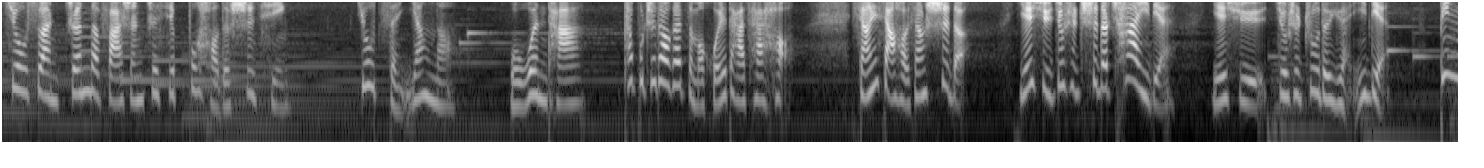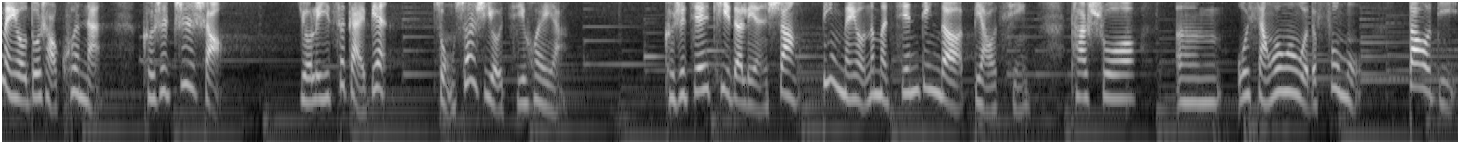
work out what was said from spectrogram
就算真的发生这些不好的事情，又怎样呢？我问他，他不知道该怎么回答才好。想一想，好像是的，也许就是吃的差一点，也许就是住的远一点，并没有多少困难。可是至少有了一次改变，总算是有机会呀。可是 Jacky 的脸上并没有那么坚定的表情，他说。嗯，我想问问我的父母，到底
